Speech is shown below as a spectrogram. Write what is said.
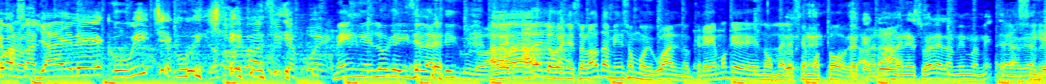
cubano. Ya él es cubiche, cubiche. Yo solo iba así cubiche. Men, es lo que dice el artículo. A ver, Ah. a ver, los venezolanos también somos igual, ¿no? Creemos que nos merecemos todo. Es la que verdad. con Venezuela es la misma mierda. Así es, mi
